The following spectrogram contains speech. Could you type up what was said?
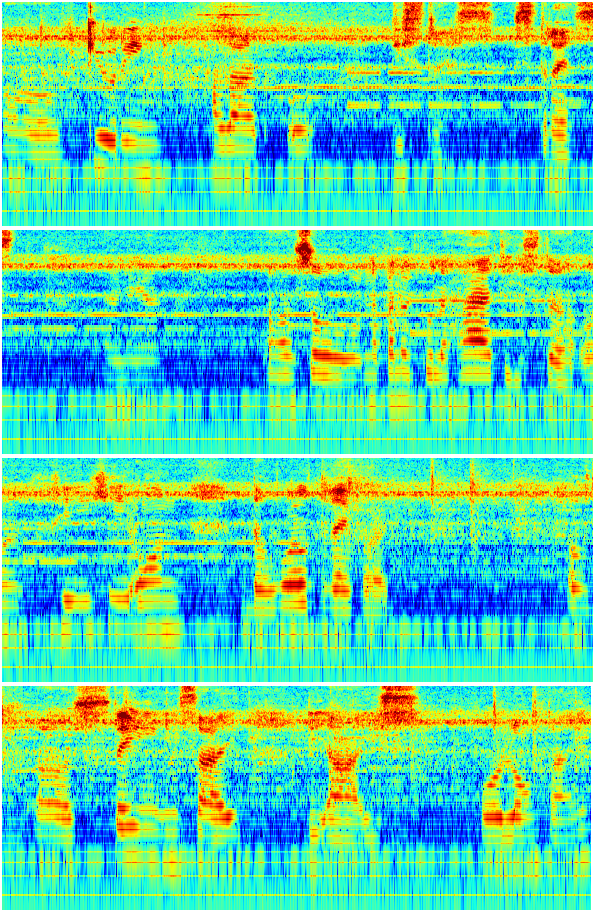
of curing a lot distress stress. Ano yun uh, so napanood ko lahat. He's the on, he, he owned the world record of uh, staying inside the ice for a long time.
